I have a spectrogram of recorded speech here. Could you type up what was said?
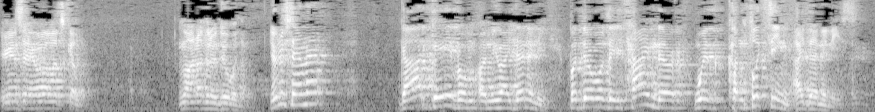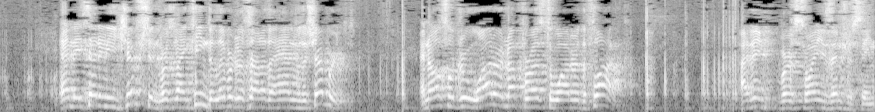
you're going to say, oh, let's go. We want nothing to do with him. You understand that? God gave him a new identity. But there was a time there with conflicting identities. And they said an Egyptian, verse 19, delivered us out of the hand of the shepherds and also drew water enough for us to water the flock. I think verse 20 is interesting.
